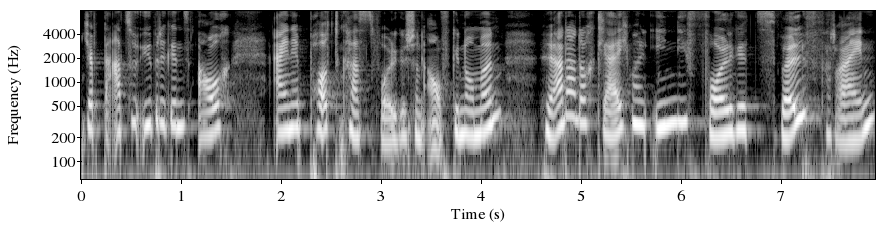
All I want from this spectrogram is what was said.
Ich habe dazu übrigens auch eine Podcast-Folge schon aufgenommen. Hör da doch gleich mal in die Folge 12 rein,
